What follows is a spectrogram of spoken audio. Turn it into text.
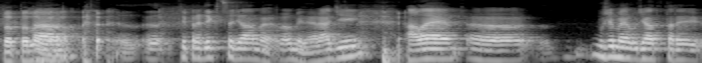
To, tohle a, ty predikce děláme velmi neradi, ale uh, můžeme udělat tady,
